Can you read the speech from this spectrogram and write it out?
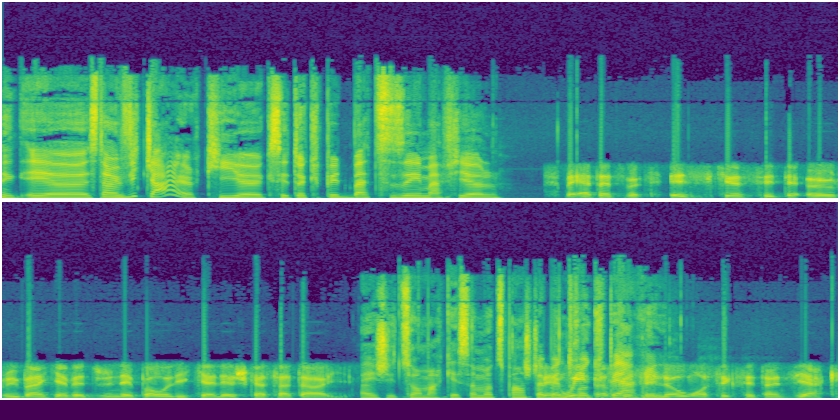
et, c'était un vicaire qui, qui s'est occupé de baptiser ma fiole. Ben, attends tu Est-ce que c'était un ruban qui avait d'une épaule et qui allait jusqu'à sa taille? J'ai-tu remarqué ça? Moi, tu penses que j'étais ben bien oui, trop parce que c'est là où on sait que c'est un diacre.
